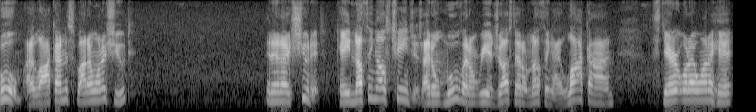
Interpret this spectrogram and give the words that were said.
Boom, I lock on the spot I want to shoot. And then I shoot it. Okay, nothing else changes. I don't move, I don't readjust, I don't nothing. I lock on, stare at what I want to hit,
